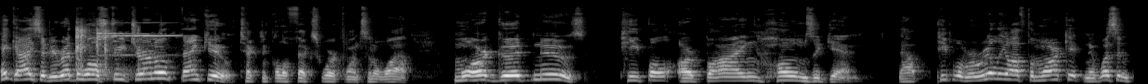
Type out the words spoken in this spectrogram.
Hey guys, have you read the Wall Street Journal? Thank you. Technical effects work once in a while. More good news. People are buying homes again. Now, people were really off the market and it wasn't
